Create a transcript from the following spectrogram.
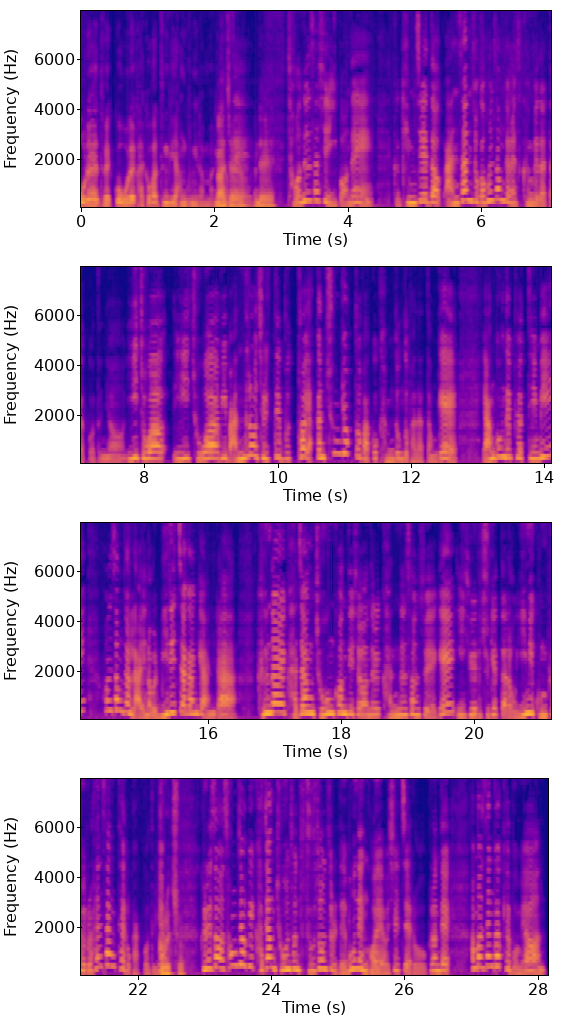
오래됐고 오래 갈 것 같은 게 양궁이란 말이죠. 맞아요. 네. 저는 사실 이번에 그 김재덕 안산조가 혼성전에서 금메달 땄거든요. 이 조합 이 조합이 만들어질 때부터 약간 충격도 받고 감동도 받았던 게 양궁 대표팀이 혼성전 라인업을 미리 짜간 게 아니라 그날 가장 좋은 컨디션을 갖는 선수에게 이 기회를 주겠다라고 이미 공표를 한 상태로 갔거든요. 그렇죠. 그래서 성적이 가장 좋은 선수 두 선수를 내보낸 거예요, 실제로. 그런데 한번 생각해 보면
